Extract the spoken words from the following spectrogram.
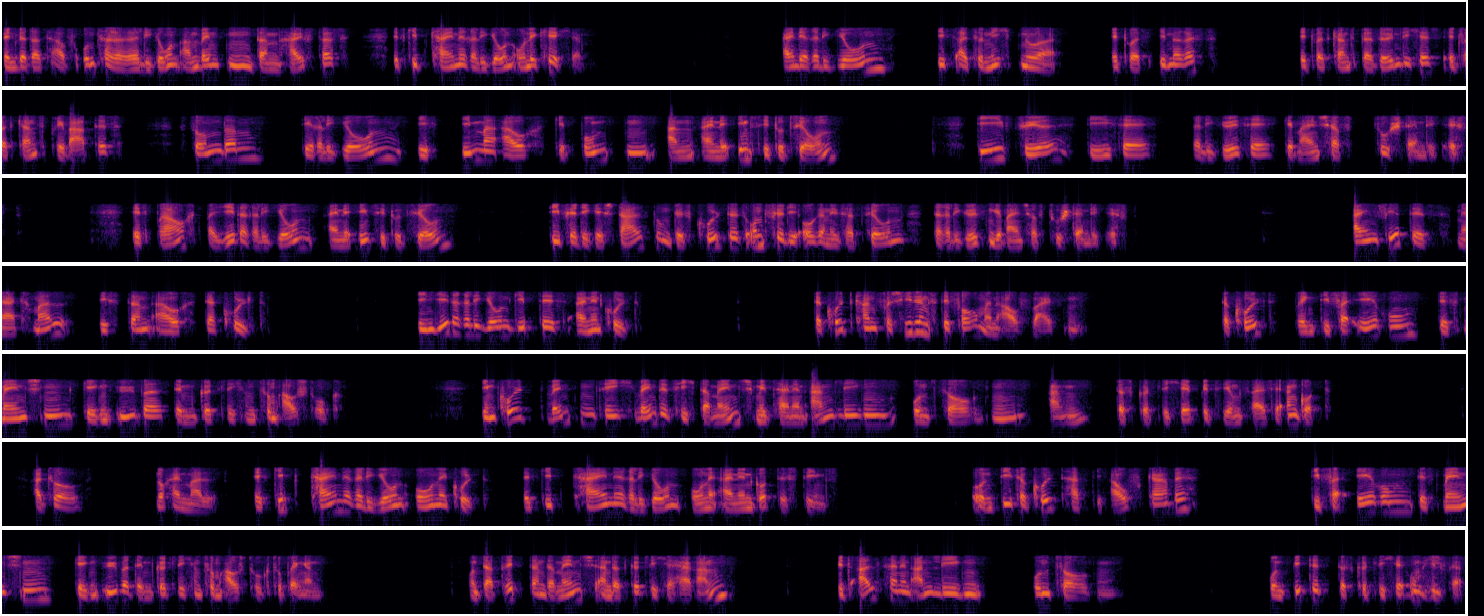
Wenn wir das auf unsere Religion anwenden, dann heißt das, es gibt keine Religion ohne Kirche. Eine Religion ist also nicht nur etwas Inneres, etwas ganz Persönliches, etwas ganz Privates, sondern die Religion ist immer auch gebunden an eine Institution, die für diese religiöse Gemeinschaft zuständig ist. Es braucht bei jeder Religion eine Institution, die für die Gestaltung des Kultes und für die Organisation der religiösen Gemeinschaft zuständig ist. Ein viertes Merkmal ist dann auch der Kult. In jeder Religion gibt es einen Kult. Der Kult kann verschiedenste Formen aufweisen. Der Kult bringt die Verehrung des Menschen gegenüber dem Göttlichen zum Ausdruck. Im Kult sich, wendet sich der Mensch mit seinen Anliegen und Sorgen an das Göttliche bzw. an Gott. Also noch einmal, es gibt keine Religion ohne Kult. Es gibt keine Religion ohne einen Gottesdienst. Und dieser Kult hat die Aufgabe, die Verehrung des Menschen gegenüber dem Göttlichen zum Ausdruck zu bringen. Und da tritt dann der Mensch an das Göttliche heran mit all seinen Anliegen und Sorgen und bittet das Göttliche um Hilfe.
